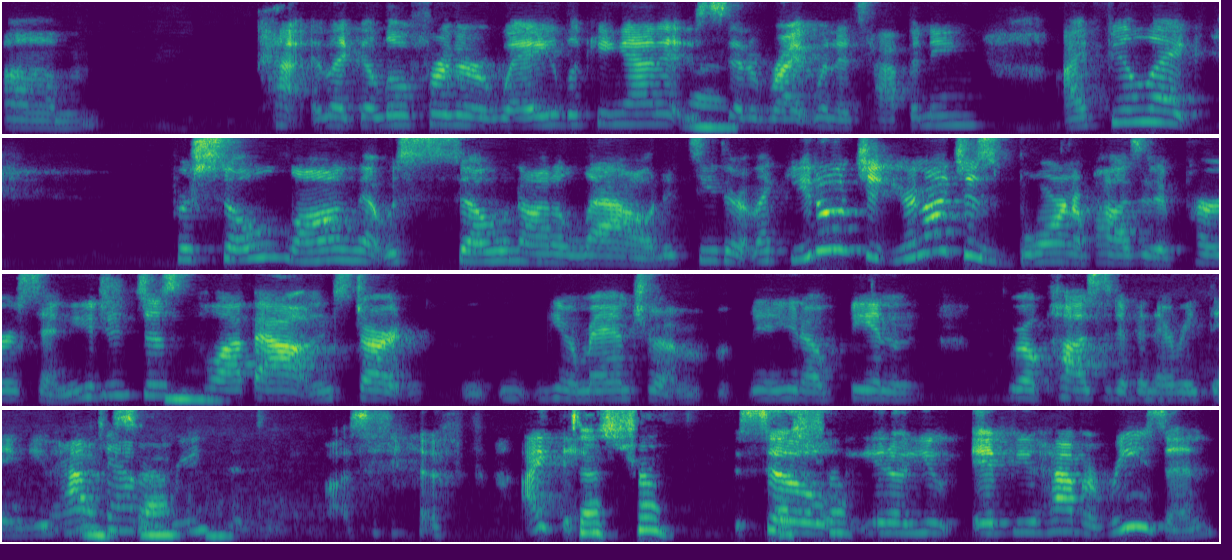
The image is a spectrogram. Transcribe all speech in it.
um, like a little further away looking at it right. instead of right when it's happening. I feel like for so long that was so not allowed. It's either like you don't you're not just born a positive person. You just just mm-hmm. plop out and start your mantra, you know, being real positive and everything. You have exactly. to have a reason to be positive. I think that's true. So you know, you if you have a reason,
